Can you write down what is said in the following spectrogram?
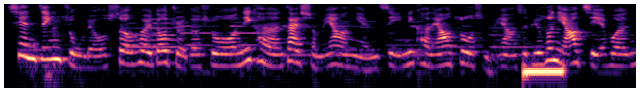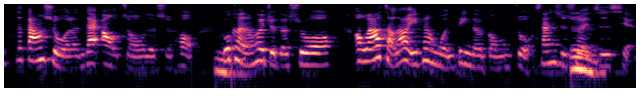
现今主流社会都觉得说，你可能在什么样的年纪，你可能要做什么样的事。比如说你要结婚，那当时我人在澳洲的时候，我可能会觉得说，哦，我要找到一份稳定的工作，三十岁嗯之前，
